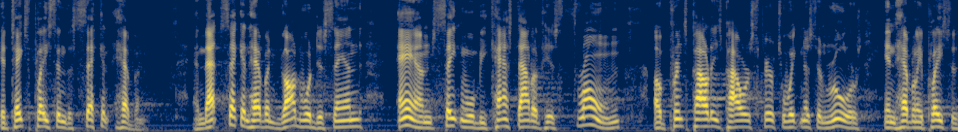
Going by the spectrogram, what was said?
it takes place in the second heaven. And that second heaven, God will descend and Satan will be cast out of his throne of principalities, powers, spiritual weakness, and rulers in heavenly places,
